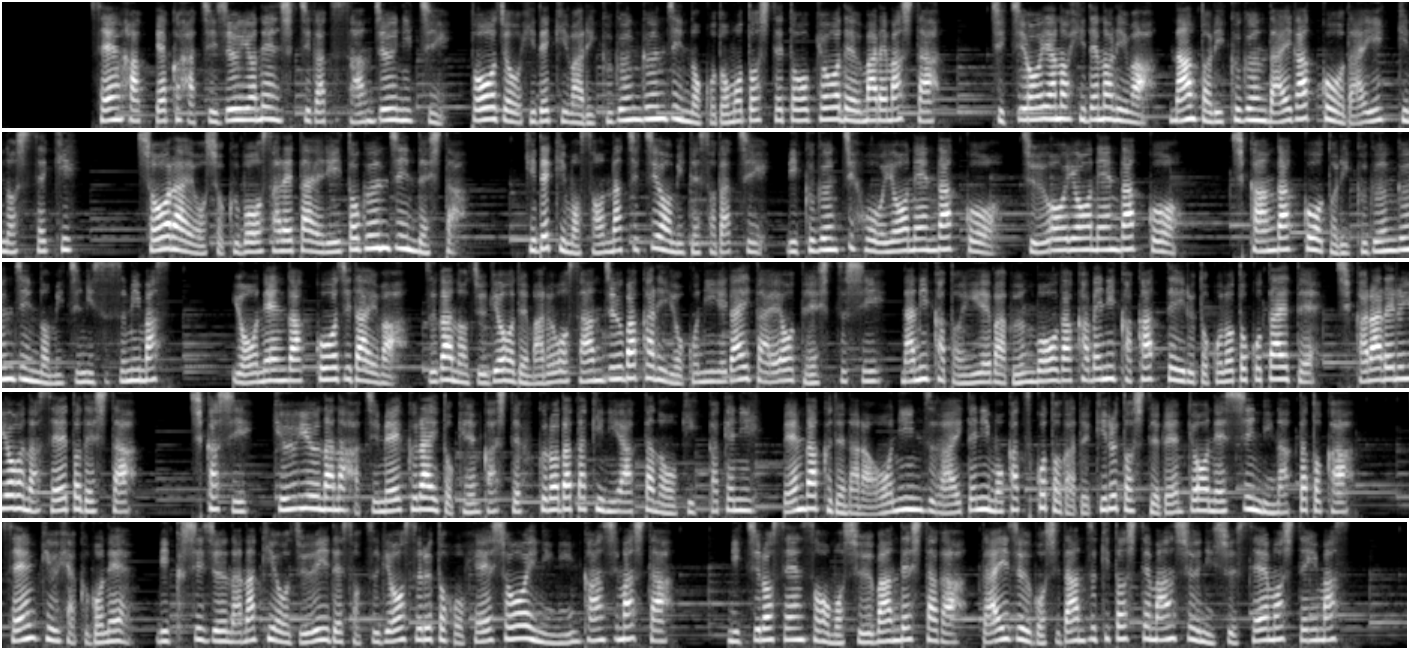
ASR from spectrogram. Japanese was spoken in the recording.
1884年7月30日、東条英機は陸軍軍人の子供として東京で生まれました。父親の秀則は、なんと陸軍大学校第一期の史跡。将来を嘱望されたエリート軍人でした。秀樹もそんな父を見て育ち、陸軍地方幼年学校、中央幼年学校、士官学校と陸軍軍人の道に進みます。幼年学校時代は図画の授業で丸を30ばかり横に描いた絵を提出し何かといえば文房が壁にかかっているところと答えて叱られるような生徒でした。しかし9 u 7 8名くらいと喧嘩して袋叩きにあったのをきっかけに勉学でなら大人数相手にも勝つことができるとして勉強熱心になったとか。1905年陸士17期を10位で卒業すると歩兵少尉に任官しました。日露戦争も終盤でしたが、第15師団好きとして満州に出征もしています。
